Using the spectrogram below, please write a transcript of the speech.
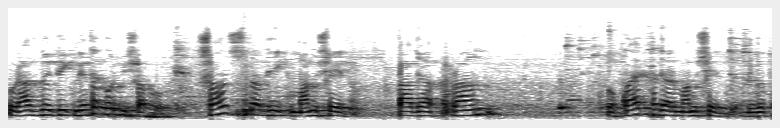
ও রাজনৈতিক নেতাকর্মী সহ সহস্রাধিক মানুষের তাজা প্রাণ ও কয়েক হাজার মানুষের বিগত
